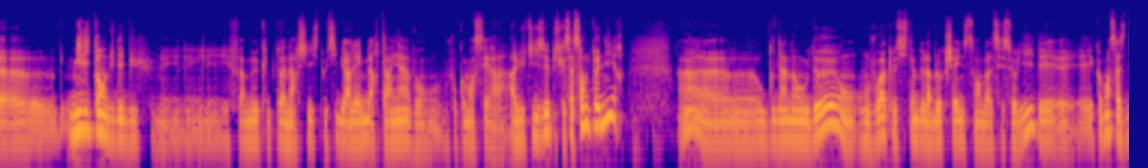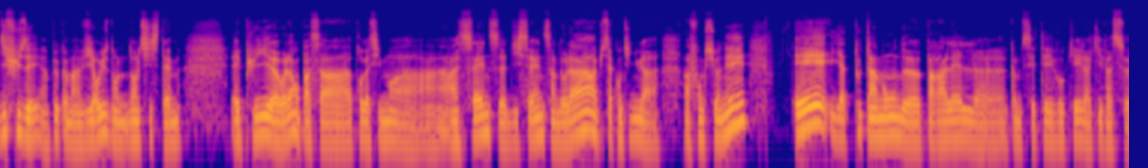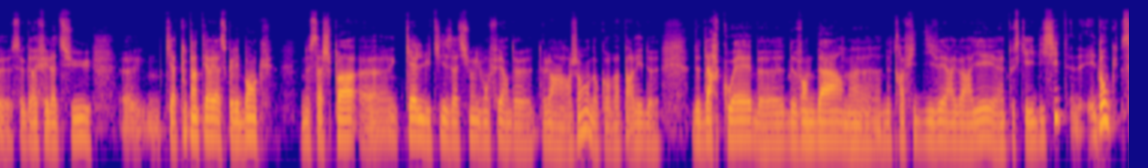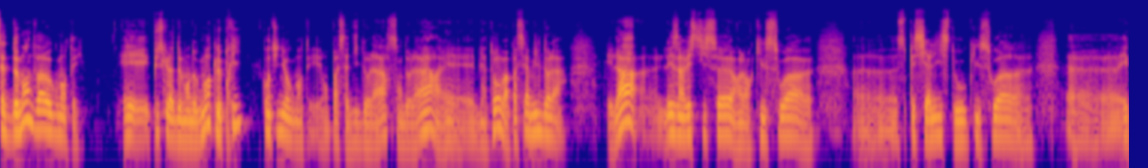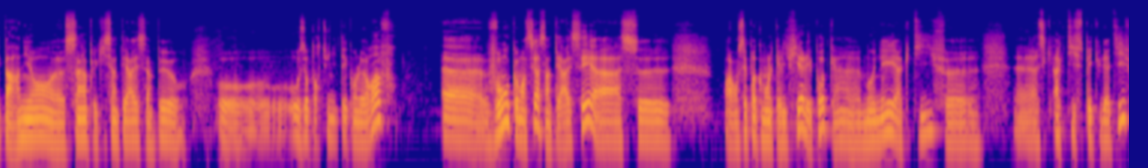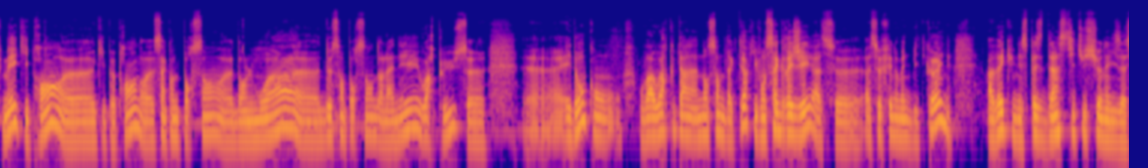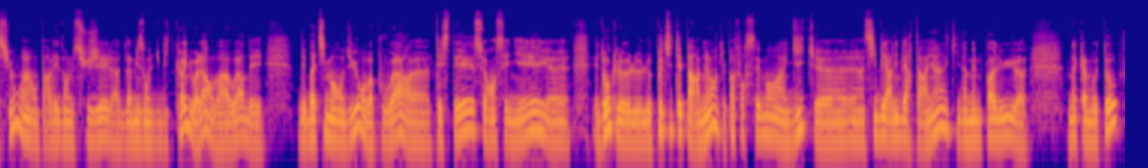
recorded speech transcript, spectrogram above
militants du début, les, fameux crypto-anarchistes ou cyberlibertariens vont, vont commencer à, à l'utiliser puisque ça semble tenir. Hein, euh, au bout d'un an ou deux, on, voit que le système de la blockchain semble assez solide et, commence à se diffuser, un peu comme un virus dans, le système. Et puis euh, voilà, on passe progressivement à un cent, 10 cents, un dollar, et puis ça continue à, fonctionner. Et il y a tout un monde euh, parallèle, comme c'était évoqué là, qui va se greffer là-dessus, qui a tout intérêt à ce que les banques ne sachent pas euh, quelle utilisation ils vont faire de, leur argent. Donc on va parler de, dark web, euh, de vente d'armes, euh, de trafic divers et variés, tout ce qui est illicite. Et donc cette demande va augmenter. Et puisque la demande augmente, le prix continue à augmenter. On passe à 10 dollars, 100 dollars, et bientôt on va passer à 1000 dollars. Et là, les investisseurs, alors qu'ils soient spécialistes ou qu'ils soient épargnants simples qui s'intéressent un peu aux, opportunités qu'on leur offre, euh, vont commencer à s'intéresser à ce... On ne sait pas comment le qualifier à l'époque, hein, monnaie, actif, euh, euh, actif spéculatif, mais qui, prend, qui peut prendre 50% dans le mois, 200% dans l'année, voire plus. et donc on, va avoir tout un, ensemble d'acteurs qui vont s'agréger à ce phénomène Bitcoin avec une espèce d'institutionnalisation. Hein. On parlait dans le sujet là, de la maison du Bitcoin. Voilà, on va avoir des, bâtiments en dur, on va pouvoir euh, tester, se renseigner. Euh, et donc le, petit épargnant, qui n'est pas forcément un geek, euh, un cyber-libertarien, qui n'a même pas lu Nakamoto,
